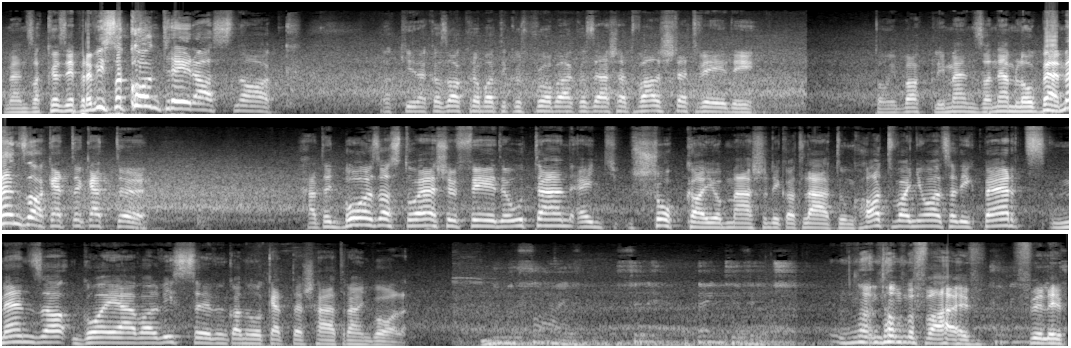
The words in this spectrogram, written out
Menza középre, vissza Contrerasnak! Akinek az akrobatikus próbálkozását Wallstedt védi. Tommy Buckley, Menza nem lóg be, Menza 2-2! Hát egy borzasztó első félidő után egy sokkal jobb másodikat látunk. 68. perc, Menza goljával visszajövünk a 0-2-es hátrányból. Number 5, Philip.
